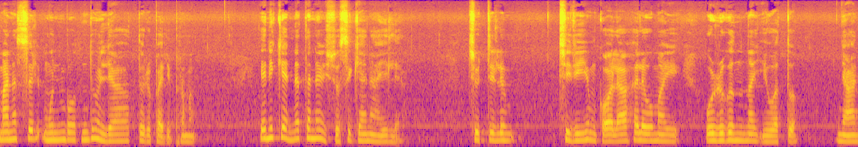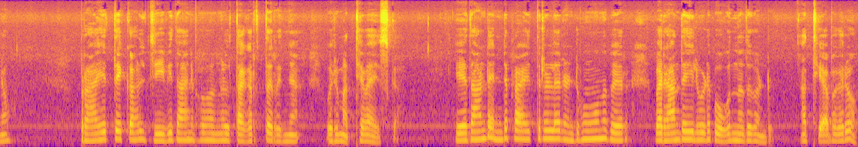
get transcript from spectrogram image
മനസ്സിൽ മുൻപൊന്നുമില്ലാത്തൊരു പരിഭ്രമം. എനിക്ക് എന്നെ തന്നെ വിശ്വസിക്കാനായില്ല. ചുറ്റിലും ചിരിയും കോലാഹലവുമായി ഒഴുകുന്ന യുവത്വം. ഞാനോ? പ്രായത്തെക്കാൾ ജീവിതാനുഭവങ്ങൾ തകർത്തെറിഞ്ഞ ഒരു മധ്യവയസ്ക. ഏതാണ്ട് എന്റെ പ്രായത്തിലുള്ള രണ്ട് മൂന്ന് പേർ വരാന്തയിലൂടെ പോകുന്നത് കണ്ടു. അധ്യാപകരോ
